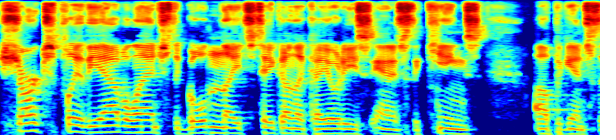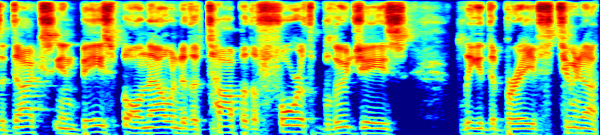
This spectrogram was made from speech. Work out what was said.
Sharks play the Avalanche, the Golden Knights take on the Coyotes, and it's the Kings up against the Ducks. In baseball, now into the top of the fourth, Blue Jays lead the Braves 2 0.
